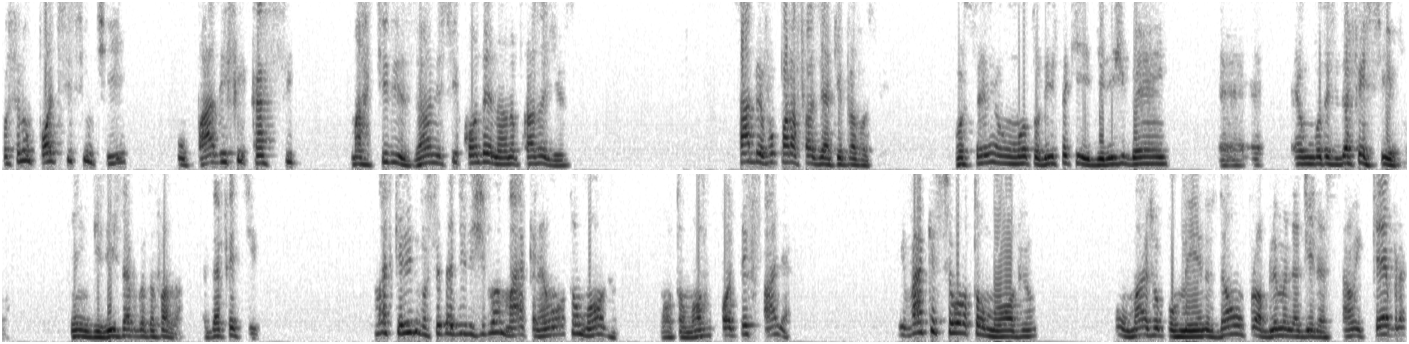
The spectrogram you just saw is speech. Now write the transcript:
você não pode se sentir culpado e ficar se martirizando e se condenando por causa disso. Sabe, eu vou parafrasear aqui para você. Você é um motorista que dirige bem, é, é, é um motorista defensivo. Quem dirige sabe o que eu estou falando. É defensivo. Mas, querido, você está dirigindo uma máquina, é um automóvel. Um automóvel pode ter falha. E vai que seu automóvel, por mais ou por menos, dá um problema na direção e quebra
